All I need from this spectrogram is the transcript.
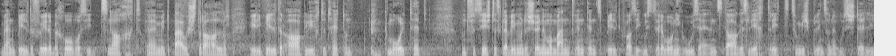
Wir haben Bilder von ihr bekommen, wo sie zur Nacht äh, mit Baustrahler ihre Bilder angeleuchtet hat und gemalt hat. Und für sie ist das, glaube ich, immer ein schöner Moment, wenn dann das Bild quasi aus der Wohnung raus ins Tageslicht tritt, zum Beispiel in so einer Ausstellung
